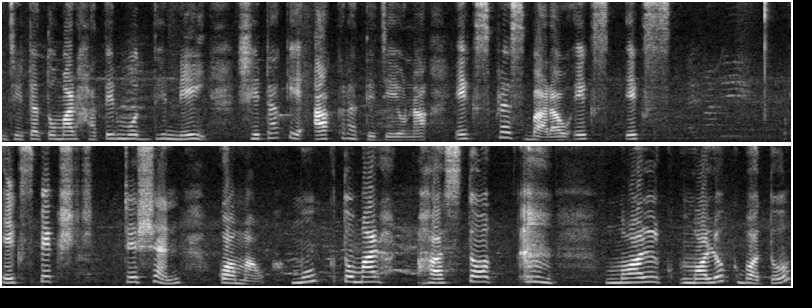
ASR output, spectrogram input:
যেটা তোমার হাতের মধ্যে নেই, সেটাকে আঁকড়াতে যেও না। এক্সপ্রেস বাড়াও এক্স এক্স এক্সপেকটেশন কমাও। মুখ তোমার হস্ত মল, মলকবত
